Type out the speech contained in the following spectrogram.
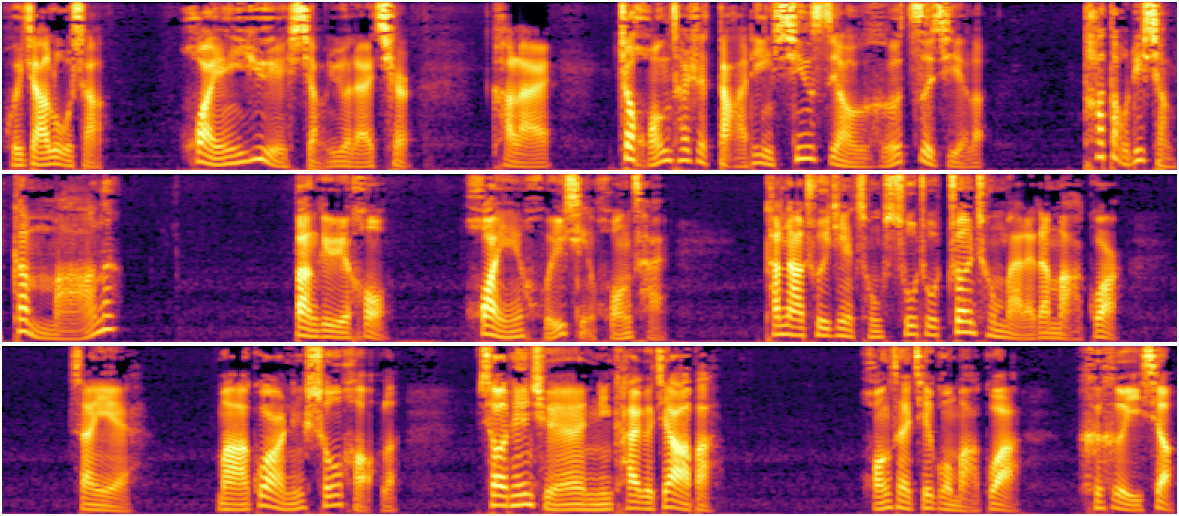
回家路上，华严越想越来气儿，看来这黄才是打定心思要讹自己了。他到底想干嘛呢？半个月后，华严回请黄才，他拿出一件从苏州专程买来的马褂三爷，马褂您收好了，哮天犬您开个价吧。”黄才接过马褂，呵呵一笑：“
